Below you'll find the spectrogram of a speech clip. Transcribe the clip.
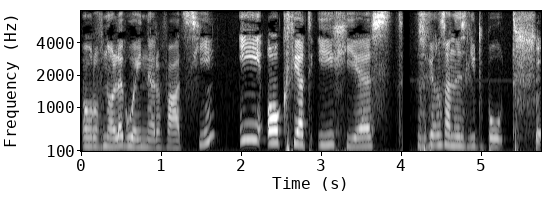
równoległej nerwacji i okwiat ich jest związany z liczbą 3.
